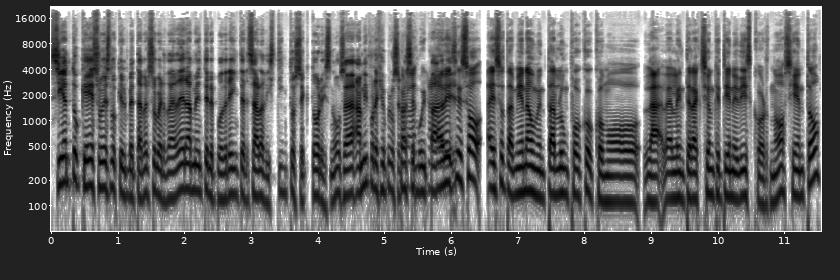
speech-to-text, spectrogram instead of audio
Siento que eso es lo que el metaverso verdaderamente le podría interesar a distintos sectores, ¿no? O sea, a mí, por ejemplo, se me hace muy padre. A veces eso, eso también aumentarlo un poco como la, la, interacción que tiene Discord, ¿no? Siento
